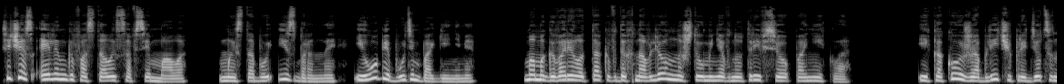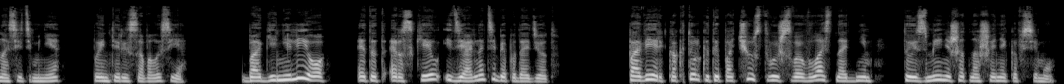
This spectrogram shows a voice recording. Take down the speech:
Сейчас Эллингов осталось совсем мало. Мы с тобой избранные, и обе будем богинями. Мама говорила так вдохновленно, что у меня внутри все поникло. «И какое же обличие придется носить мне?» — поинтересовалась я. «Богиня Лио, этот Эрскейл идеально тебе подойдет. Поверь, как только ты почувствуешь свою власть над ним, то изменишь отношение ко всему.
